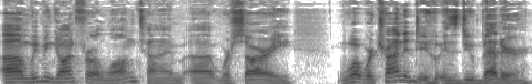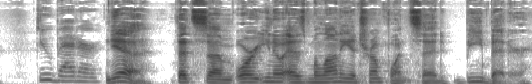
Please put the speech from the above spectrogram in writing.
Um, we've been gone for a long time. Uh, we're sorry. What we're trying to do is do better. Do better. Yeah, that's um, or you know, as Melania Trump once said, be better.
